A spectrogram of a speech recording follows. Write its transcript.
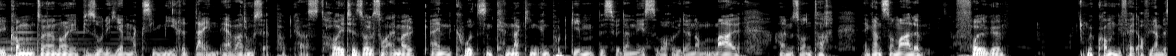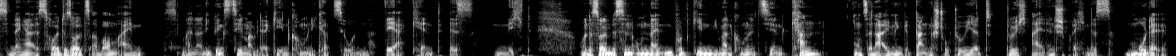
Willkommen zu einer neuen Episode hier Maximiere deinen Erwartungswert Podcast. Heute soll es noch einmal einen kurzen, knackigen Input geben, bis wir dann nächste Woche wieder normal am Sonntag eine ganz normale Folge bekommen. Die fällt auch wieder ein bisschen länger ist. Heute soll es aber um ein meiner Lieblingsthema wieder gehen, Kommunikation. Wer kennt es nicht? Und es soll ein bisschen um deinen Input gehen, wie man kommunizieren kann und seine eigenen Gedanken strukturiert durch ein entsprechendes Modell.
